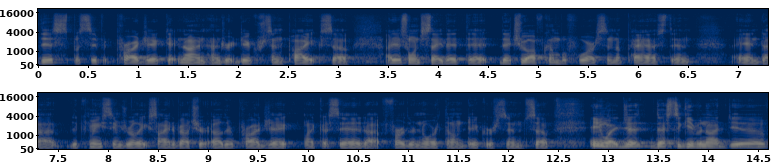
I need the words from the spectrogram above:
this specific project at 900 Dickerson Pike. So I just want to say that, that, that you all have come before us in the past, and, and uh, the community seems really excited about your other project, like I said, uh, further north on Dickerson. So anyway, just, that's to give an idea of,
